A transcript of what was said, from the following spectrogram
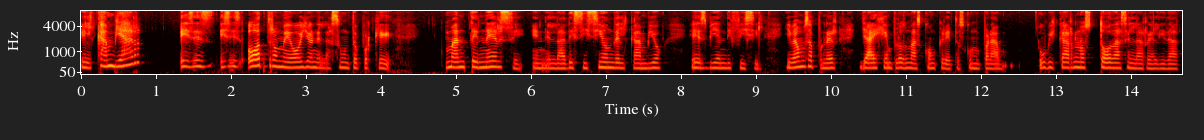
el cambiar, ese es, ese es otro meollo en el asunto, porque mantenerse en la decisión del cambio es bien difícil. Y vamos a poner ya ejemplos más concretos, como para ubicarnos todas en la realidad.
